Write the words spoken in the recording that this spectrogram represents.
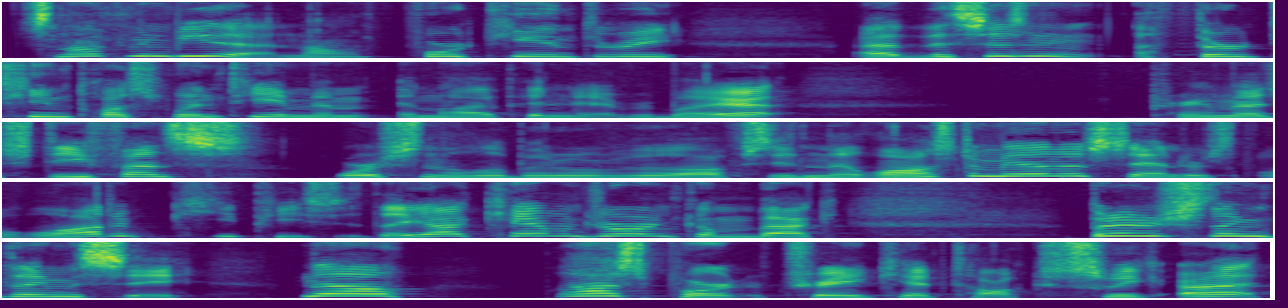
It's not going to be that. Not 14 and 3. Uh, this isn't a 13 plus win team, in, in my opinion, everybody. Pretty much defense, worsened a little bit over the offseason. They lost Emmanuel Sanders, a lot of key pieces. They got Cameron Jordan coming back, but interesting thing to see. Now, last part of trade kit talk this week. All right,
